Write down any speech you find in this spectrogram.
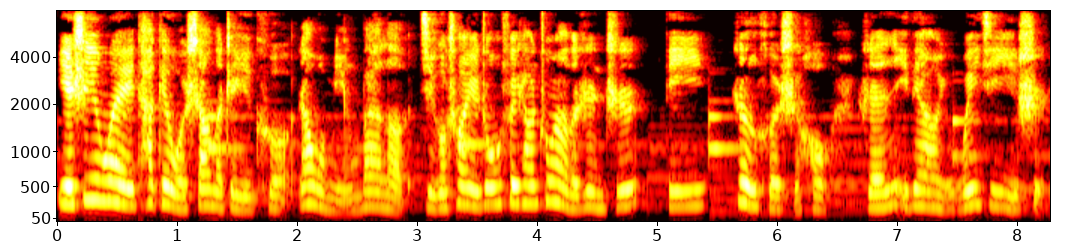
也是因为他给我上的这一课，让我明白了几个创业中非常重要的认知。第一，任何时候人一定要有危机意识。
